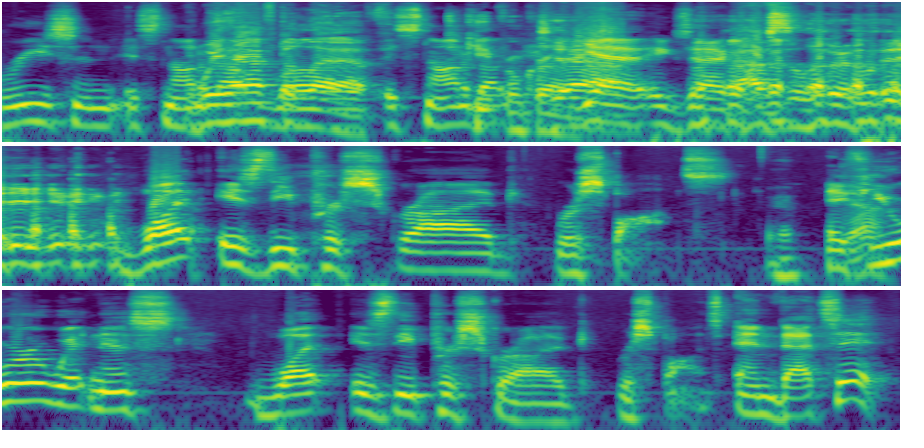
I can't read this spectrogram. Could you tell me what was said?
reason. It's not We about have to love. laugh It's not to keep about from crying. Yeah, Yeah. exactly. Absolutely. what is the prescribed response? Yeah. If Yeah. you were a witness, what is the prescribed response? And that's it.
